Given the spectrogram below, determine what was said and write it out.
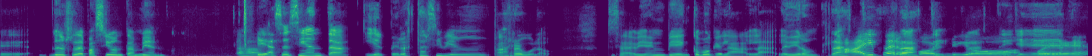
de nuestra de pasión también, Ajá. ella se sienta y el pelo está así bien arrebolado. O sea, bien, bien como que la, la, le dieron rastri, Ay, pero por rastri, Dios, rastrillera. fue,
